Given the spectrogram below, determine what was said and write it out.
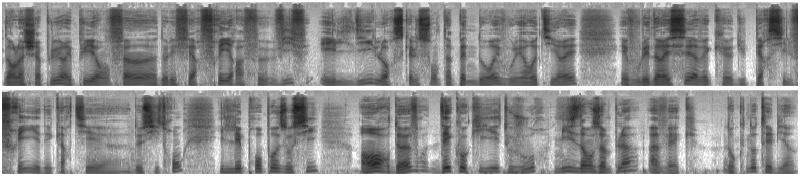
dans la chapelure, et puis enfin de les faire frire à feu vif. Et il dit, lorsqu'elles sont à peine dorées, vous les retirez et vous les dressez avec du persil frit et des quartiers de citron. Il les propose aussi en hors d'œuvre, décoquillées toujours, mises dans un plat avec, donc notez bien,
